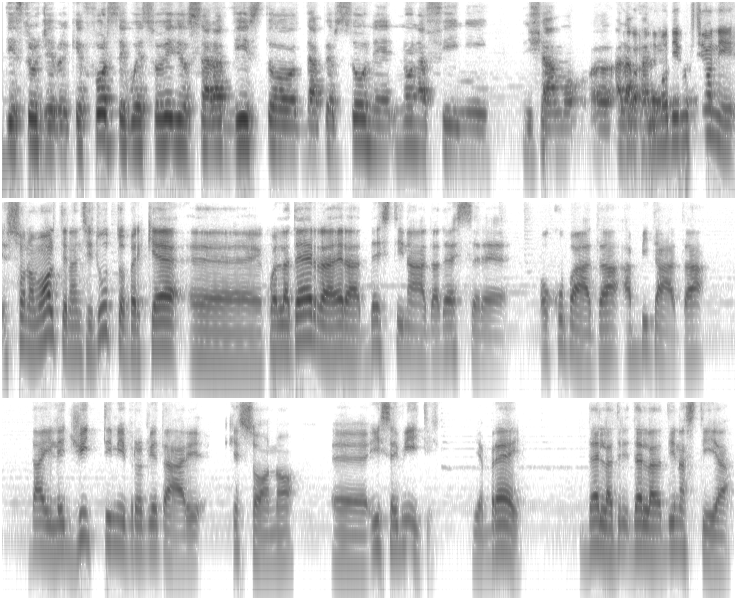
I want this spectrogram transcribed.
distruggere, perché forse questo video sarà visto da persone non affini diciamo alla allora, le motivazioni sono molte innanzitutto perché eh, quella terra era destinata ad essere occupata, abitata dai legittimi proprietari che sono eh, i semiti, gli ebrei della, della dinastia,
